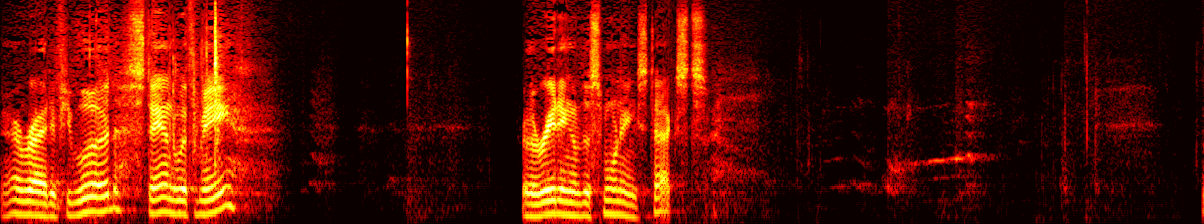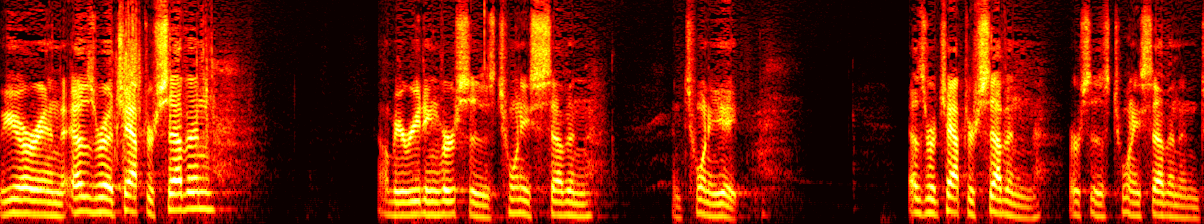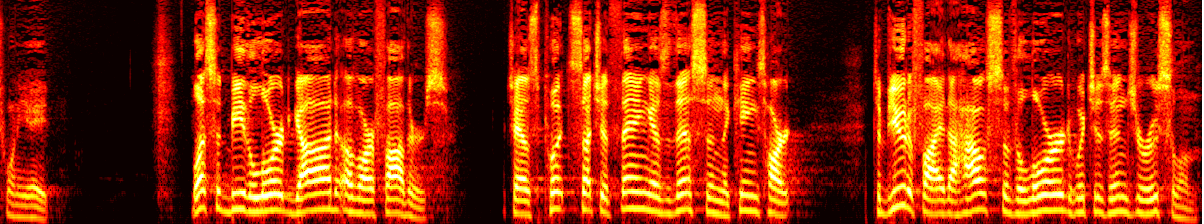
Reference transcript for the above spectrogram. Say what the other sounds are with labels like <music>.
All right, if you would, stand with me for the reading of this morning's texts. We are in Ezra chapter 7. I'll be reading verses 27 and 28. Ezra chapter 7, verses 27 and 28. Blessed be the Lord God of our fathers has put such a thing as this in the king's heart, to beautify the house of the Lord which is in Jerusalem,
